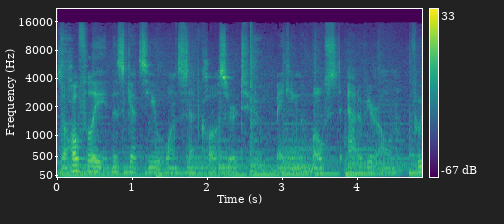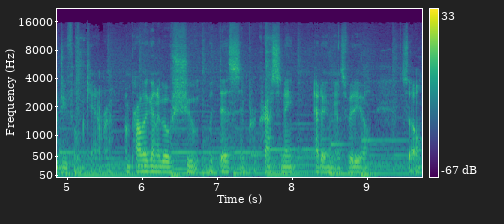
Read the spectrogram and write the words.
So hopefully this gets you one step closer to making the most out of your own Fujifilm camera. I'm probably gonna go shoot with this and procrastinate editing this video. So,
